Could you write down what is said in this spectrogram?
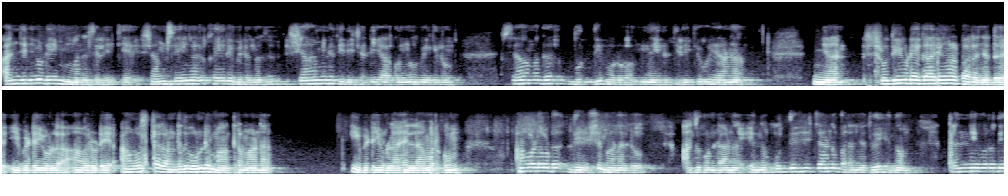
അഞ്ജലിയുടെ മനസ്സിലേക്ക് സംശയങ്ങൾ കയറി വരുന്നത് ശ്യാമിന് തിരിച്ചടിയാകുന്നുവെങ്കിലും ശ്യാമത് ബുദ്ധിപൂർവം നേരിട്ടിരിക്കുകയാണ്. ഞാൻ ശ്രുതിയുടെ കാര്യങ്ങൾ പറഞ്ഞത് ഇവിടെയുള്ള അവരുടെ അവസ്ഥ കണ്ടതുകൊണ്ട് മാത്രമാണ്. ഇവിടെയുള്ള എല്ലാവർക്കും അവളോട് ദേഷ്യമാണല്ലോ. അതുകൊണ്ടാണ് എന്ന് ഉദ്ദേശിച്ചാണ് പറഞ്ഞത് എന്നും തന്നെ വെറുതെ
